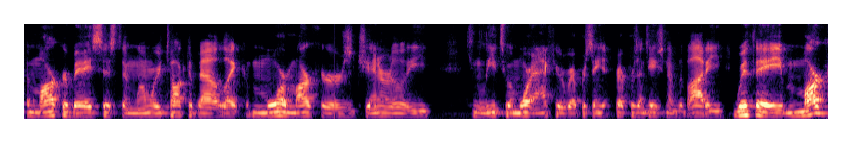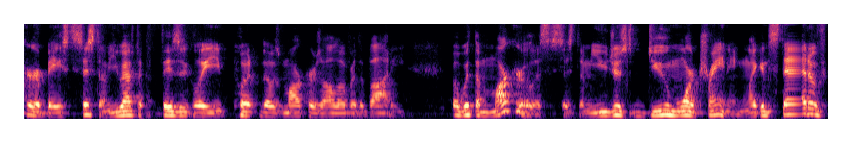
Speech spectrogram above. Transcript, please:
the marker-based system when we talked about like more markers generally can lead to a more accurate represent, representation of the body. With a marker-based system, you have to physically put those markers all over the body. But with the markerless system, you just do more training. Like instead of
